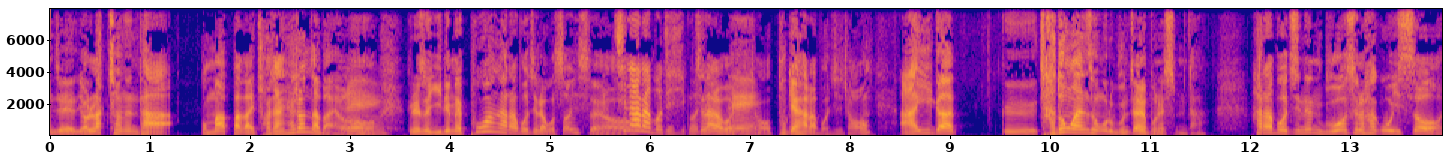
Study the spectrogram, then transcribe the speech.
이제 연락처는 다 엄마 아빠가 저장해줬나 봐요. 네. 그래서 이름에 포항 할아버지라고 써 있어요. 친할아버지신 거죠. 친할아버지죠. 네. 북의 할아버지죠. 아이가 그 자동 완성으로 문자를 보냈습니다. 할아버지는 무엇을 하고 있어?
